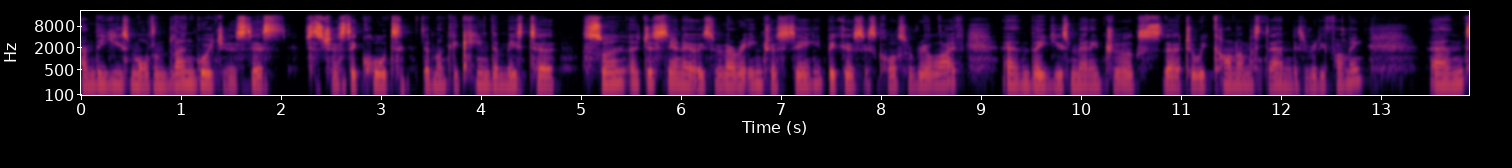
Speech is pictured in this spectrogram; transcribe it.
and they use modern languages. Just just just they quote the monkey king, the Mister Sun. Just you know, it's very interesting because it's close to real life, and they use many drugs that we can't understand. It's really funny, and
